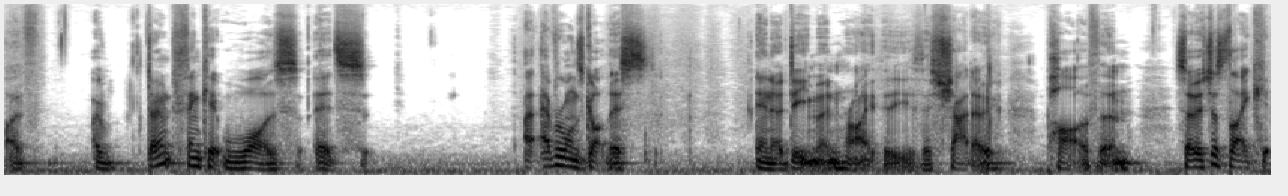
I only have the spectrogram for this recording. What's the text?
I've, I don't think it was. It's everyone's got this inner demon, right? The, this shadow part of them. So it's just like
